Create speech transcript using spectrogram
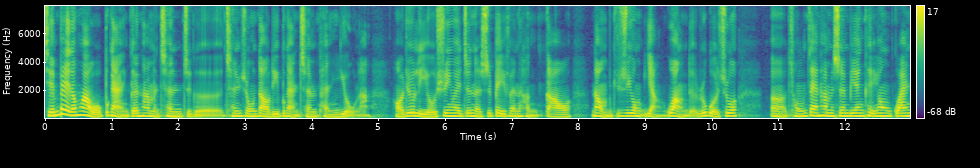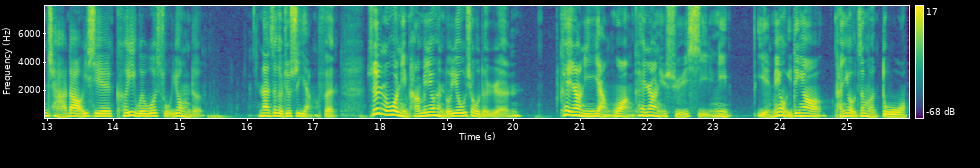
前辈的话，我不敢跟他们称这个称兄道弟，不敢称朋友啦。好，就理由是因为真的是辈分很高。那我们就是用仰望的。如果说呃，从在他们身边可以用观察到一些可以为我所用的。那这个就是养分，所以如果你旁边有很多优秀的人，可以让你仰望，可以让你学习，你也没有一定要朋友这么多，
